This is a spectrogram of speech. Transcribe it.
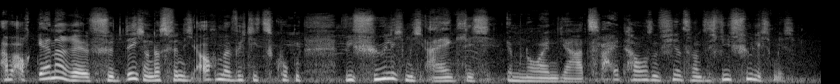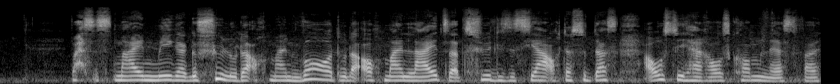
Aber auch generell für dich, und das finde ich auch immer wichtig zu gucken, wie fühle ich mich eigentlich im neuen Jahr 2024, wie fühle ich mich? Was ist mein mega Gefühl oder auch mein Wort oder auch mein Leitsatz für dieses Jahr, auch dass du das aus dir herauskommen lässt, weil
